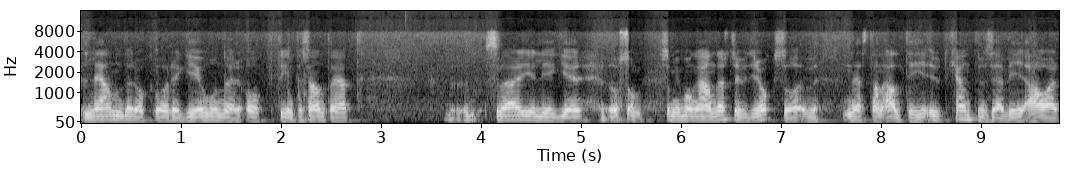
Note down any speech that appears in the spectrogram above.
länder och, och regioner och det intressanta är att Sverige ligger, som, som i många andra studier också, nästan alltid i utkanten. Det vill säga vi har,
